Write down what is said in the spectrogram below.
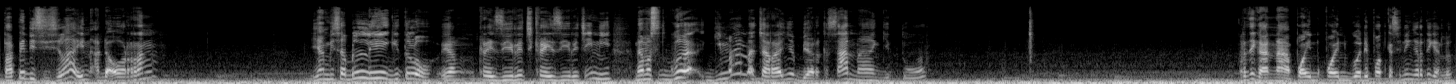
Tapi di sisi lain ada orang yang bisa beli gitu loh, yang crazy rich crazy rich ini. Nah maksud gue gimana caranya biar ke sana gitu? Ngerti kan? Nah poin-poin gue di podcast ini ngerti kan lo?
